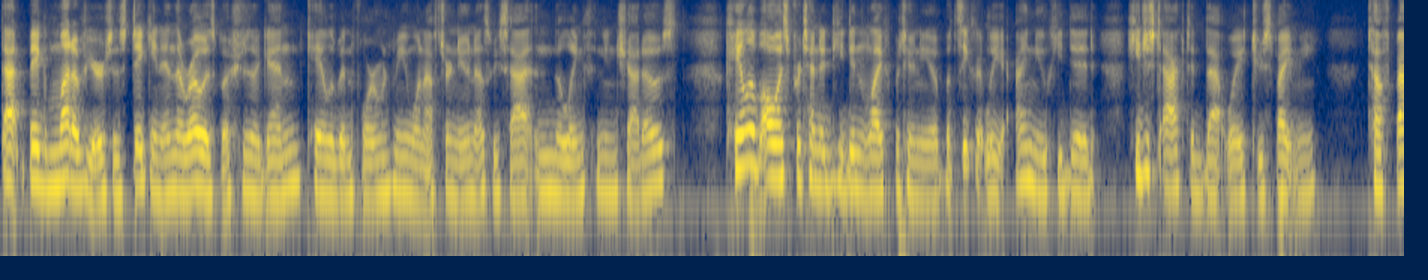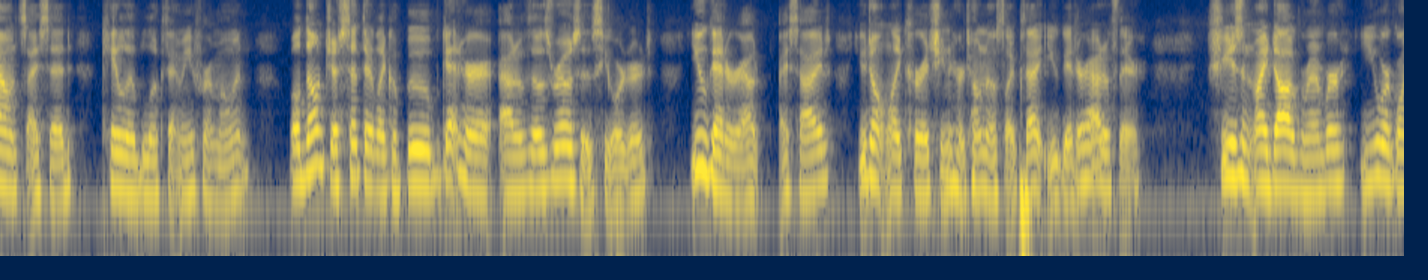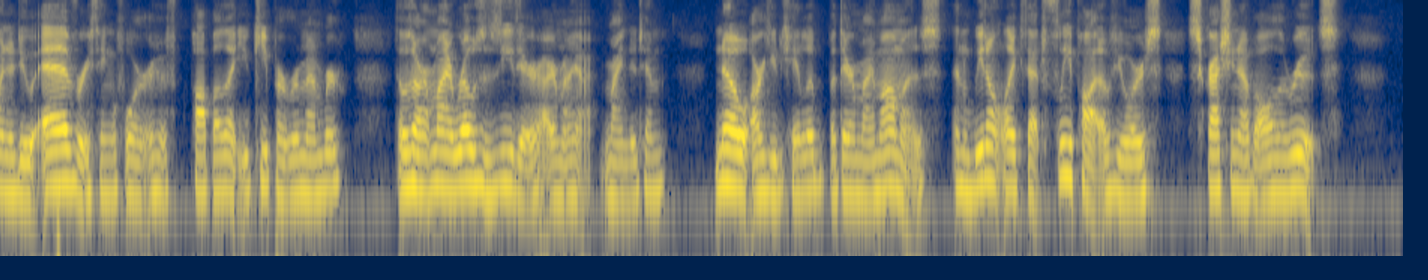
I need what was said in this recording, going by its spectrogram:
That big mutt of yours is digging in the rose bushes again, Caleb informed me one afternoon as we sat in the lengthening shadows. Caleb always pretended he didn't like Petunia, but secretly I knew he did. He just acted that way to spite me. Tough bounce, I said. Caleb looked at me for a moment. Well, don't just sit there like a boob. Get her out of those roses, he ordered. You get her out, I sighed. You don't like her itching her toenails like that. You get her out of there. She isn't my dog, remember? You are going to do everything for her if Papa let you keep her, remember? Those aren't my roses either, I reminded him. No, argued Caleb, but they're my mamma's, and we don't like that flea pot of yours scratching up all the roots.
